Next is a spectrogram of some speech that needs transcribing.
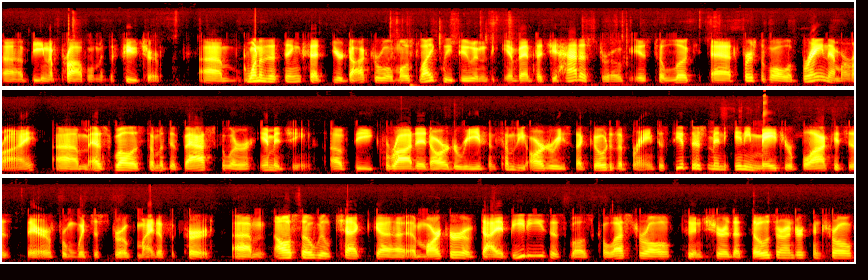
uh, being a problem in the future. Um, one of the things that your doctor will most likely do in the event that you had a stroke is to look at, first of all, a brain MRI, um, as well as some of the vascular imaging of the carotid arteries and some of the arteries that go to the brain to see if there's many, any major blockages there from which a stroke might have occurred. Um, also, we'll check uh, a marker of diabetes as well as cholesterol to ensure that those are under control.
